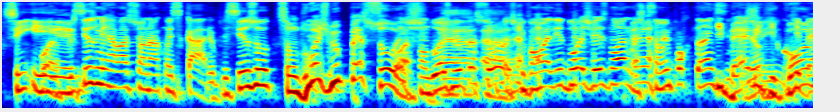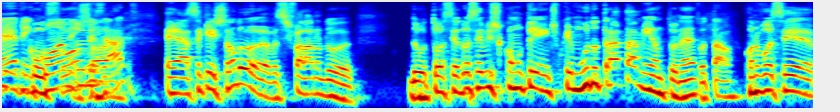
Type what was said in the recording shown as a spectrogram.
Sim, e- Pô, eu preciso me relacionar com esse cara. Eu preciso. São duas mil Pô, pessoas. são duas É, mil pessoas é. que vão ali duas vezes no ano, mas que são importantes. Que bebem, entendeu? que comem, bebem, que consomem. comem, exato. É, essa questão do. Vocês falaram do, do torcedor ser visto como cliente, porque muda o tratamento, né? Total. Quando você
